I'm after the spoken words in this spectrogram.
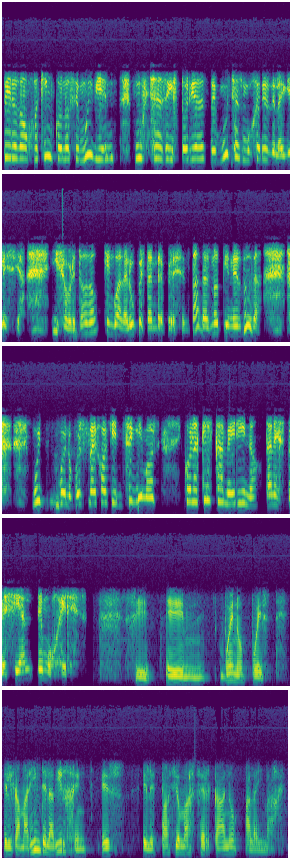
Pero don Joaquín conoce muy bien muchas historias de muchas mujeres de la iglesia y sobre todo que en Guadalupe están representadas, no tienes duda. Muy bueno, pues Fray Joaquín, seguimos con aquel camerino tan especial de mujeres. Sí, em, bueno, pues el camarín de la Virgen es el espacio más cercano a la imagen.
